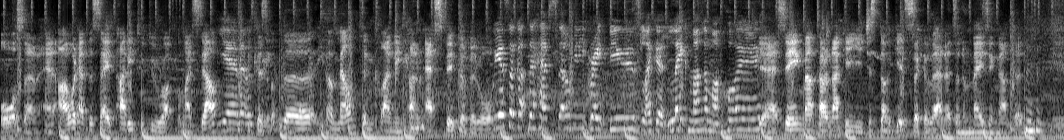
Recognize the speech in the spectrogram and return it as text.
awesome. And I would have to say Paritutu Rock for myself. Yeah, that was Because of the you know mountain climbing kind of aspect of it all. We also got to have so many great views, like at Lake Mangamahoe. Yeah, seeing Mount Taranaki, you just don't get sick of that. It's an amazing mountain.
